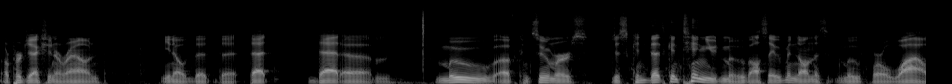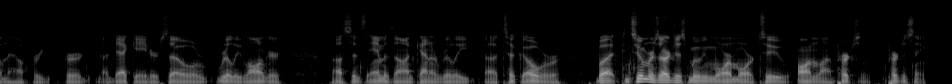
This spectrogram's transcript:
or projection around you know the, the that that um, move of consumers just con- that continued move. I'll say we've been on this move for a while now, for for a decade or so, or really longer, uh, since Amazon kind of really uh, took over. But consumers are just moving more and more to online purchasing. purchasing.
